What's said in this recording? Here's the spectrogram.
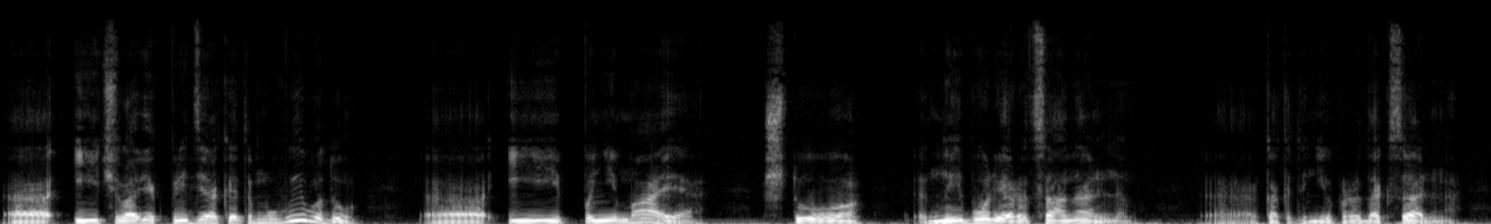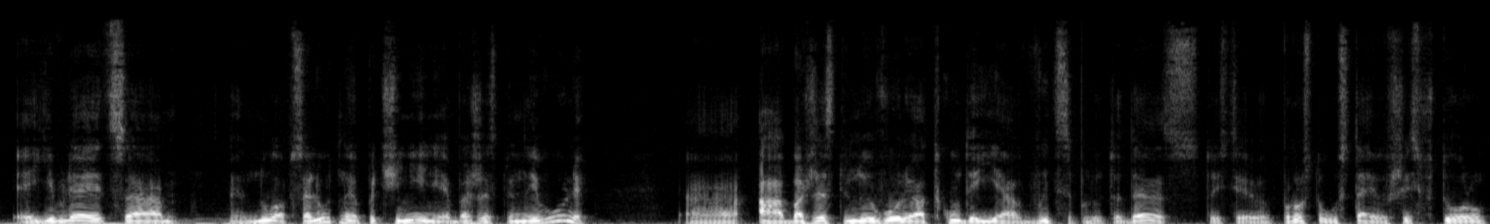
Э, и человек, придя к этому выводу и понимая, что наиболее рациональным, как это не парадоксально, является ну, абсолютное подчинение божественной воле, а, божественную волю откуда я выцеплю-то, да, то есть э, просто уставившись в Тору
